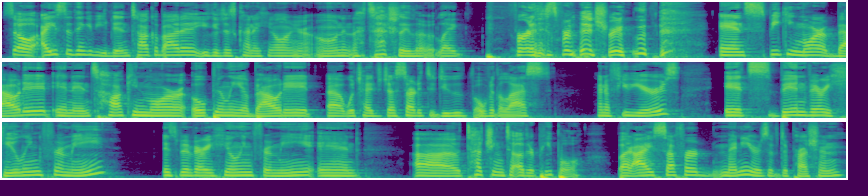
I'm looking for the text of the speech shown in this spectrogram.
so I used to think if you didn't talk about it, you could just kind of heal on your own, and that's actually the like furthest from the truth. And speaking more about it and, and talking more openly about it, uh, which I've just started to do over the last kind of few years, it's been very healing for me. It's been very healing for me and uh, touching to other people. But I suffered many years of depression,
